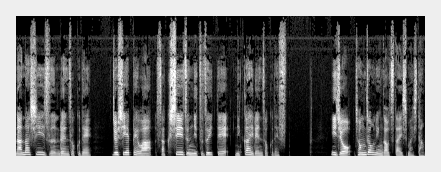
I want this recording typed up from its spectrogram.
7シーズン連続で女子エペは昨シーズンに続いて2回連続です。以上、チョン・ジョンリンがお伝えしました。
